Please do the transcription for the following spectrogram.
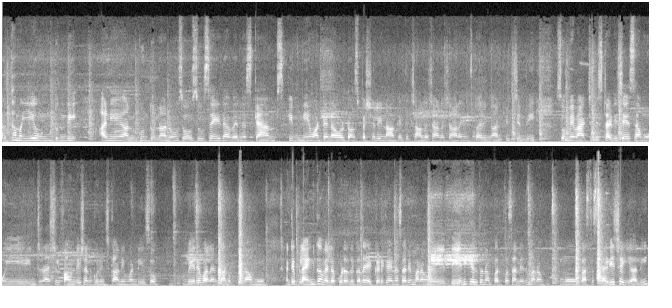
అర్థమయ్యే ఉంటుంది. అని అనుకుంటున్నాను. సో సూసైడ్ అవేర్నెస్ క్యాంప్స్కి మేము అటెండ్ అవ్వటం స్పెషల్లీ నాకైతే చాలా చాలా చాలా ఇన్స్పైరింగ్గా అనిపించింది. సో మేము యాక్చువల్లీ స్టడీ చేసాము ఈ ఇంటర్నేషనల్ ఫౌండేషన్ గురించి కానివ్వండి. సో వేరే వాళ్ళని కనుక్కున్నాము. అంటే బ్లైండ్గా వెళ్ళకూడదు కదా. ఎక్కడికైనా సరే మనం దేనికి వెళ్తున్నాం పర్పస్ అనేది మనము కాస్త స్టడీ చేయాలి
